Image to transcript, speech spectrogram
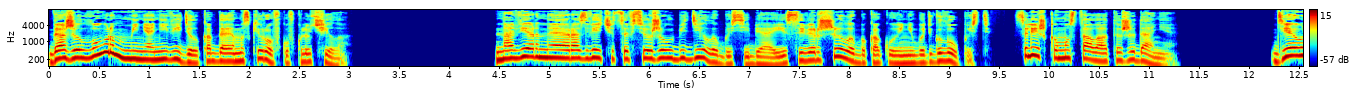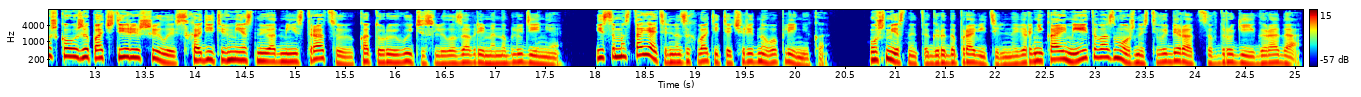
Даже Лурм меня не видел, когда я маскировку включила. Наверное, разведчица все же убедила бы себя и совершила бы какую-нибудь глупость. Слишком устала от ожидания. Девушка уже почти решилась сходить в местную администрацию, которую вычислила за время наблюдения, и самостоятельно захватить очередного пленника. Уж местный-то городоправитель наверняка имеет возможность выбираться в другие города.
